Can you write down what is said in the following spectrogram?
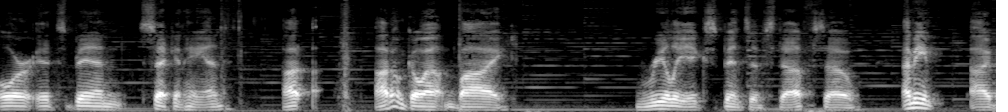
or it's been secondhand. I I don't go out and buy really expensive stuff, so I mean I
